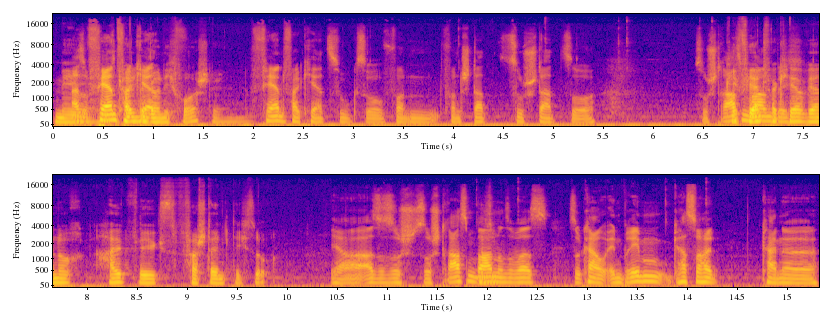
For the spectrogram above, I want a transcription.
nee, Also das kann ich mir Fernverkehr. gar nicht vorstellen. Fernverkehrzug, so von, von Stadt zu Stadt, so. So Okay, Straßenbahn. bin Fernverkehr wäre noch halbwegs verständlich so. Ja, also so, so Straßenbahnen Also- und sowas. So, keine Ahnung, in Bremen hast du halt keine.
